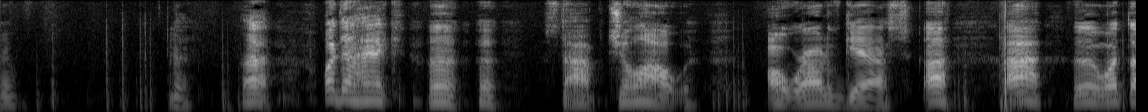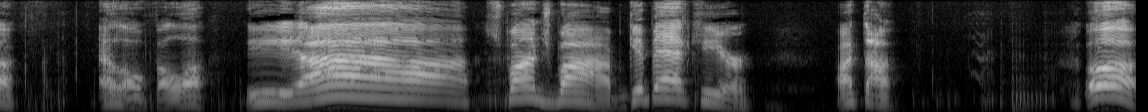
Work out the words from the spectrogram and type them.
Uh, uh, what the heck? Uh, uh, stop. Chill out. Oh, we're out of gas. Ah, ah, uh, what the? Hello, fella. Yeah! SpongeBob, get back here. What the? uh,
